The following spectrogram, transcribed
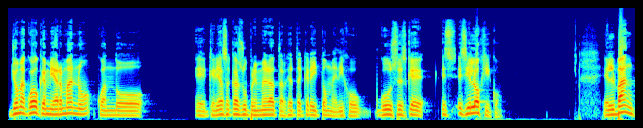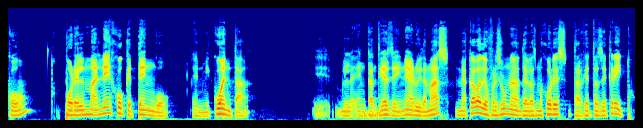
yo me acuerdo que mi hermano, cuando eh, quería sacar su primera tarjeta de crédito, me dijo, Gus, es que es, ilógico. El banco, por el manejo que tengo en mi cuenta, eh, en cantidades de dinero y demás, me acaba de ofrecer una de las mejores tarjetas de crédito,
